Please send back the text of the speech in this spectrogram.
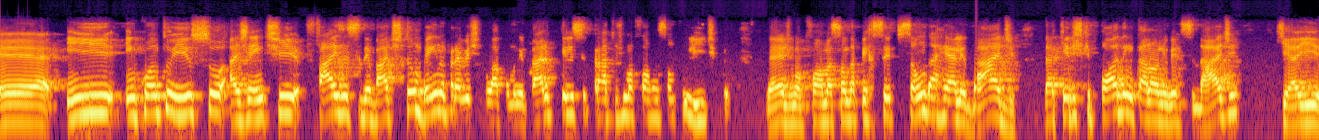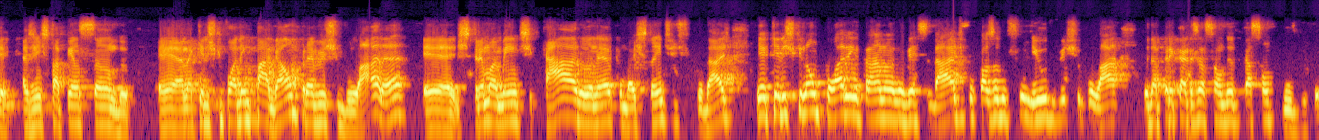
É, e, enquanto isso, a gente faz esse debate também no pré-vestibular comunitário, porque ele se trata de uma formação política, né, de uma formação da percepção da realidade daqueles que podem estar na universidade, que aí a gente está pensando é, naqueles que podem pagar um pré-vestibular, né, é, extremamente caro, né, com bastante dificuldade, e aqueles que não podem entrar na universidade por causa do funil do vestibular e da precarização da educação pública.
